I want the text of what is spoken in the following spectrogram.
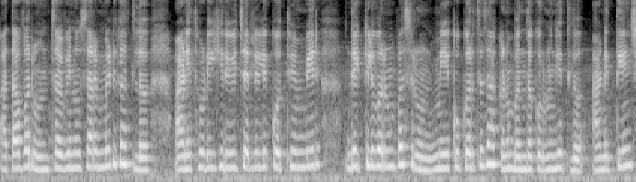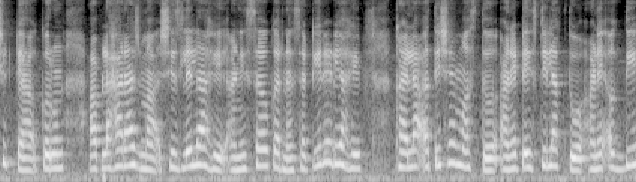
आता वरून चवीनुसार मीठ घातलं आणि थोडी हिरवी चिरलेली कोथिंबीर देखील वरून पसरून मी कुकरचं झाकण बंद करून घेतलं आणि तीन शिट्ट्या करून आपला हा राजमा शिजलेला आहे आणि सर्व करण्यासाठी रेडी आहे. खायला अतिशय मस्त आणि टेस्टी लागतो आणि अगदी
